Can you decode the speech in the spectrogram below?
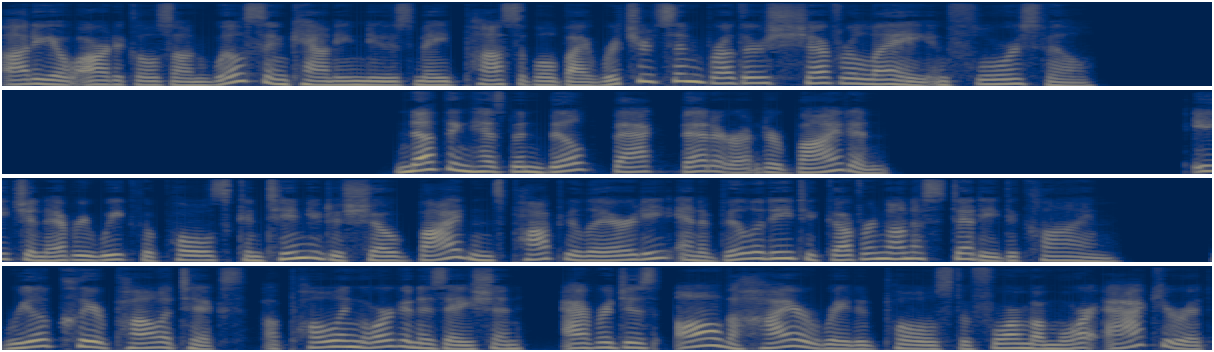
Audio articles on Wilson County News made possible by Richardson Brothers Chevrolet in Floresville. Nothing has been built back better under Biden. Each and every week, the polls continue to show Biden's popularity and ability to govern on a steady decline. Real Clear Politics, a polling organization, averages all the higher rated polls to form a more accurate,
